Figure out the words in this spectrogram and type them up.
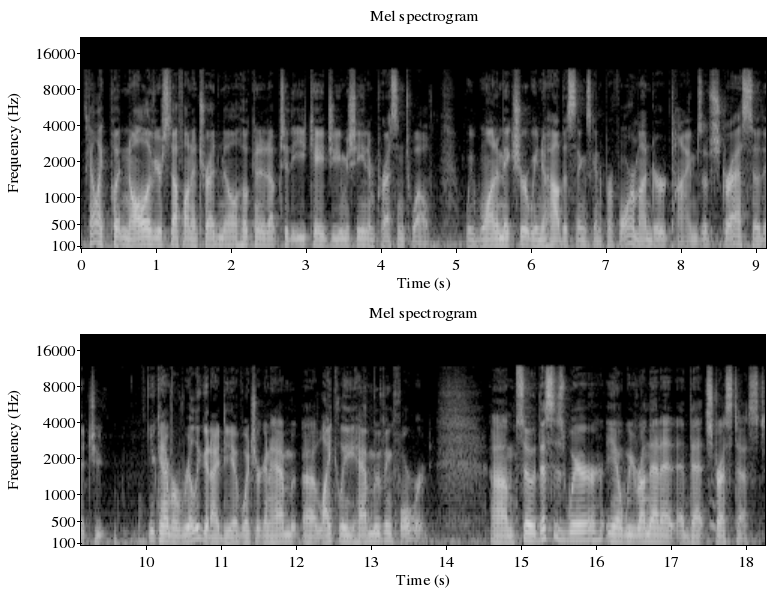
It's kind of like putting all of your stuff on a treadmill, hooking it up to the EKG machine, and pressing 12. We want to make sure we know how this thing's going to perform under times of stress so that you you can have a really good idea of what you're going to have uh, likely have moving forward. Um, so this is where you know we run that at, at that stress test.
